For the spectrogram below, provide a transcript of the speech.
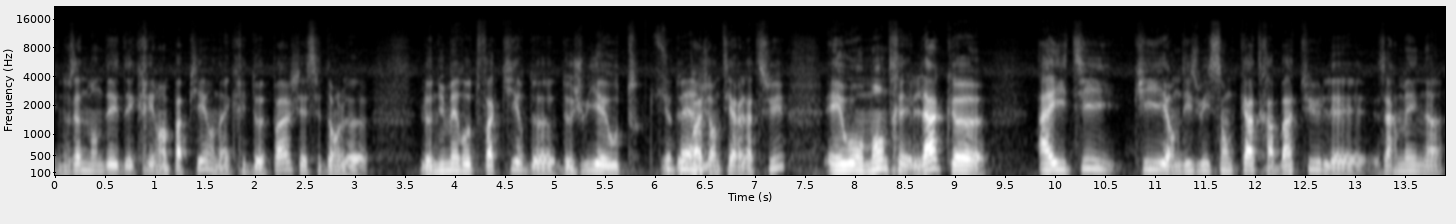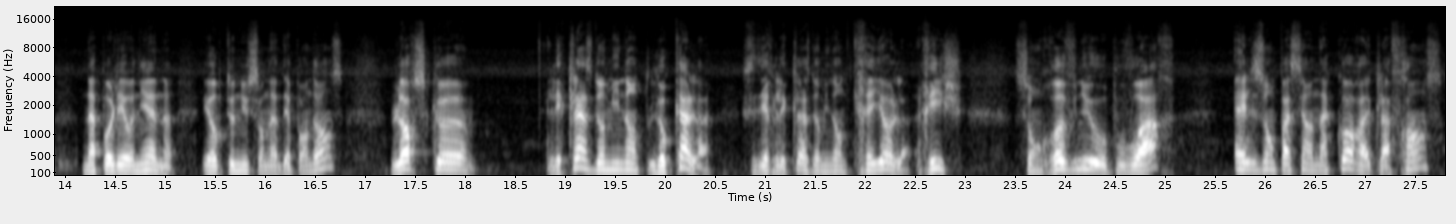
il nous a demandé d'écrire un papier. On a écrit deux pages et c'est dans le, le numéro de Fakir de, de juillet-août. Il y a deux pages entières là-dessus et où on montre là que Haïti, qui en 1804 a battu les armées na- napoléoniennes et a obtenu son indépendance, lorsque les classes dominantes locales, c'est-à-dire les classes dominantes créoles riches, sont revenues au pouvoir, elles ont passé un accord avec la France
